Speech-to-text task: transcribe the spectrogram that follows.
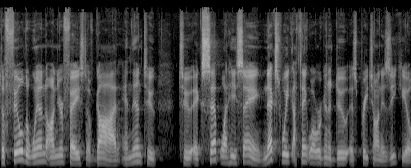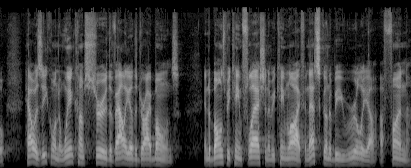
to feel the wind on your face of God, and then to, to accept what He's saying. Next week, I think what we're going to do is preach on Ezekiel, how Ezekiel and the wind comes through the valley of the dry bones. And the bones became flesh and it became life. And that's going to be really a, a fun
